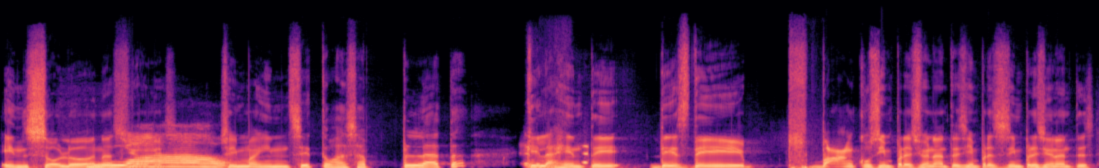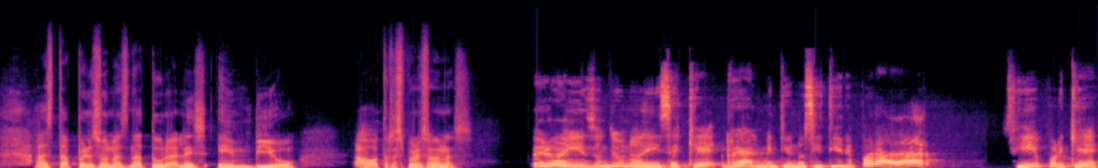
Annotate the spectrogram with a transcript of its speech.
en solo donaciones. Wow. O sea, imagínense toda esa plata que la gente desde bancos impresionantes y empresas impresionantes hasta personas naturales envió a otras personas. Pero ahí es donde uno dice que realmente uno sí tiene para dar. Sí, porque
